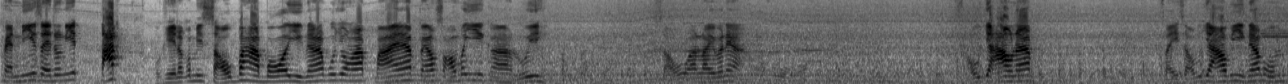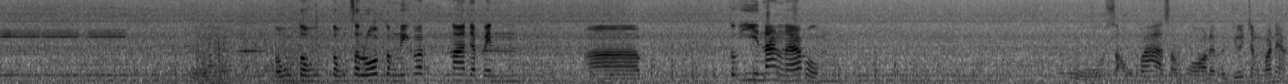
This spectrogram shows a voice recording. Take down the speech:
แผ่นนี้ใส่ตรงนี้ตัด โอเคแล้วก็มีเสาบ้าบออีกนะครับผู้ชมครับไปครับไปเอาเสามาอีกอะลุยเสาอะไรวะเนี่ยโอ้โหเสายาวนะครับ ใส่เสายาวไปอีกนะครับผม ตรงตรงตรงสโลปตรงนี้ก็น่าจะเป็นอ่าเก้าอี้นั่งนะครับผม โอ้โหเสาบ้าเสาพออะไรไปเยอะจังวะเนี่ย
